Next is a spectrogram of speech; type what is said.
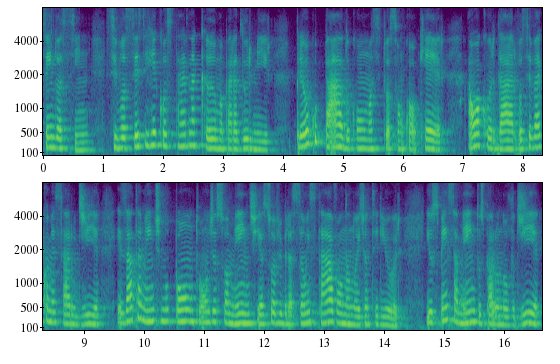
Sendo assim, se você se recostar na cama para dormir, preocupado com uma situação qualquer, ao acordar, você vai começar o dia exatamente no ponto onde a sua mente e a sua vibração estavam na noite anterior, e os pensamentos para o novo dia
